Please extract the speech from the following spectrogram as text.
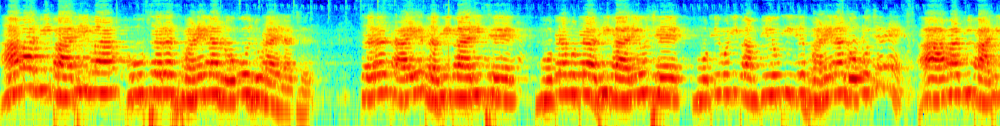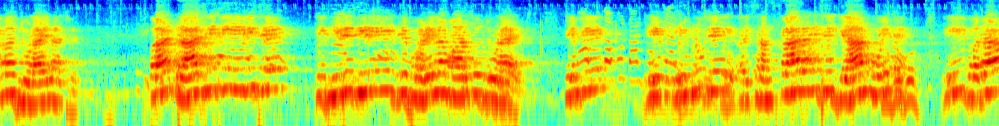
આમ આદમી પાર્ટીમાં ખૂબ સરસ ભણેલા લોકો જોડાયેલા છે. સરસ આઈએસ અધિકારી છે. મોટા મોટા અધિકારીઓ છે. મોટી મોટી કંપનીઓથી જે ભણેલા લોકો છે ને, આ આમ આદમી પાર્ટીમાં જોડાયેલા છે. પણ રાજનીતિ એવી છે કે ધીરે ધીરે જે ભણેલા માણસો જોડાય, કેમ કે એમનું જે સંસ્કાર અને જે જ્ઞાન હોય ને, એ બધા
